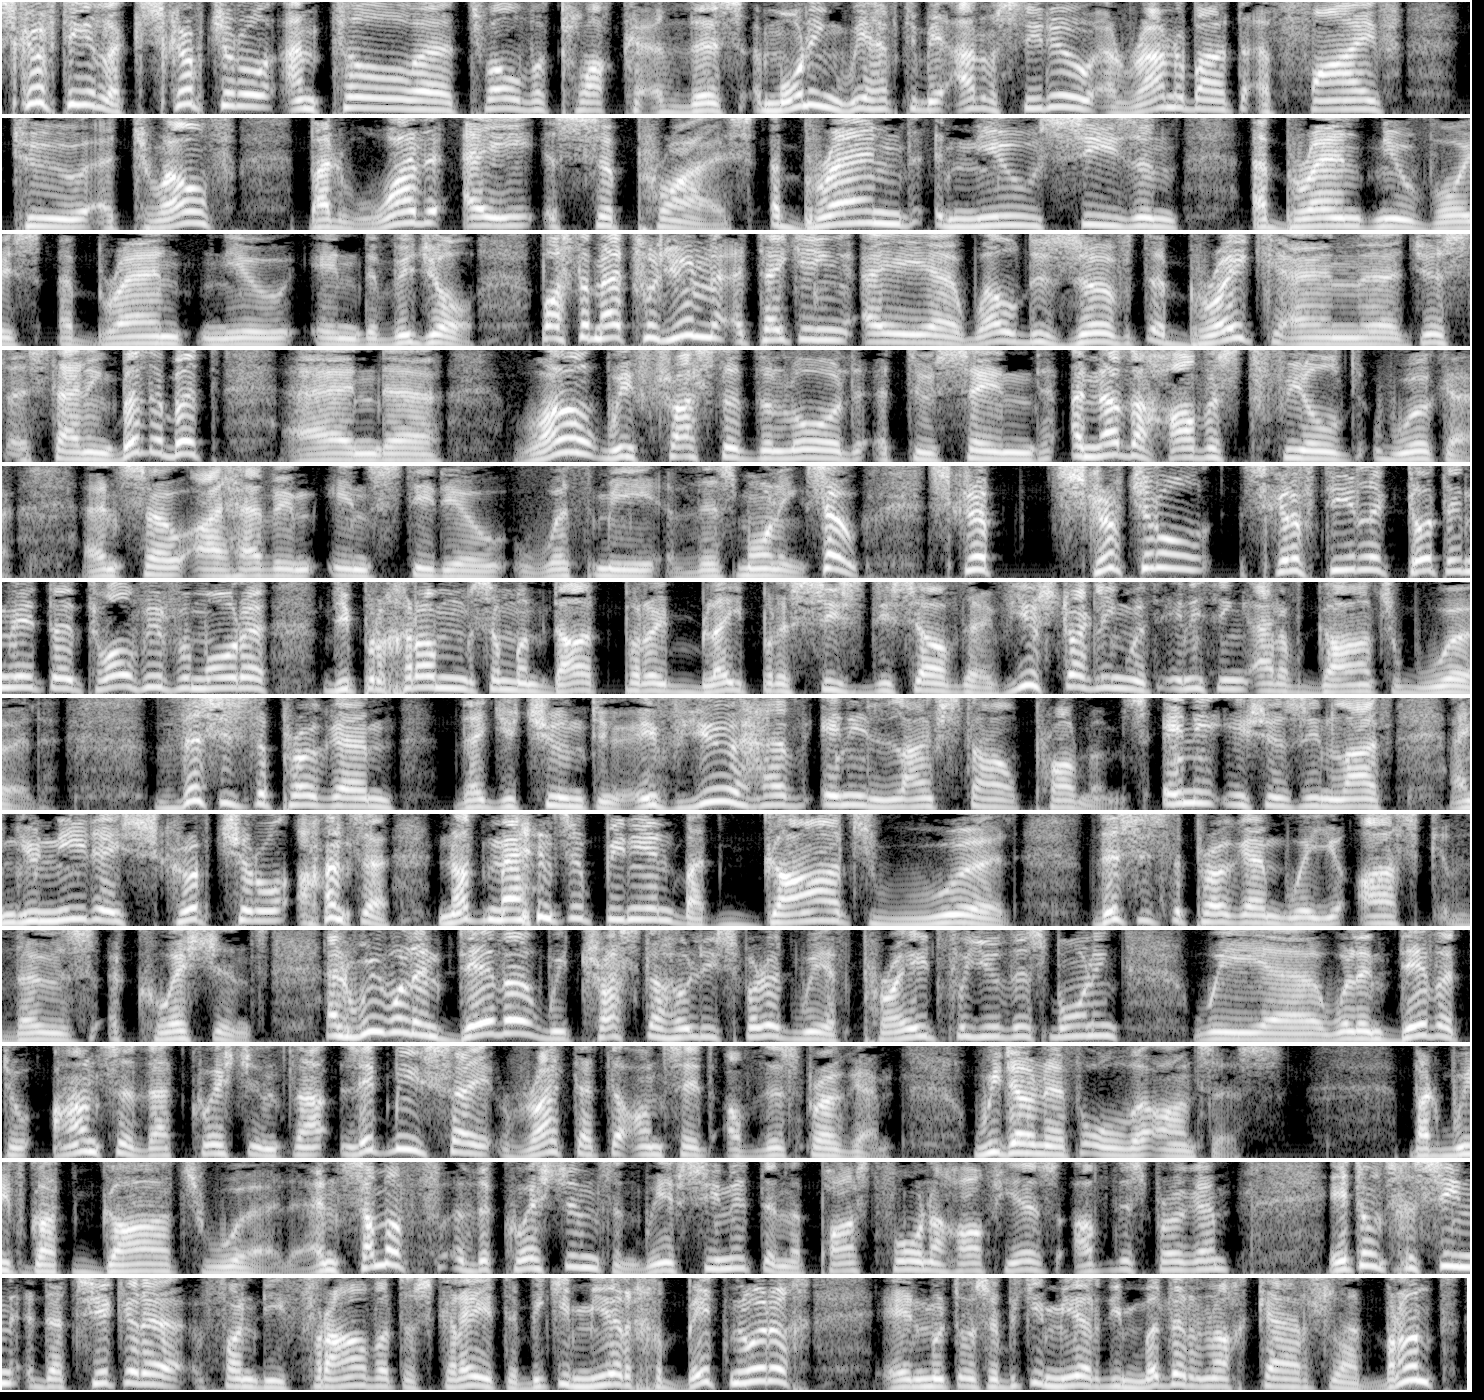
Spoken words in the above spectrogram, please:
Skriftuurlik, scriptural until uh, 12 o'clock this morning. We have to be out of studio around about uh, 5 to uh, 12. But what a surprise. A brand new season, a brand new voice, a brand new individual. Pastor Matt Viljoen uh, taking a uh, well-deserved uh, break and uh, just standing bit a bit and uh, well, we've trusted the Lord to send another harvest field worker. And so I have him in studio with me this morning. So, script Scriptural skriftuurlik tot en met eh, 12 uur vanmôre die program se mandaat bly presies dieselfde. If you struggling with anything out of God's word, this is the program that you tune to. If you have any lifestyle problems, any issues in life, and you need a scriptural answer, not man's opinion, but God's word, this is the program where you ask those questions. And we will endeavor, we trust the Holy Spirit. We have prayed for you this morning. We uh, will endeavor to answer that question. Now, let me say right at the onset of this program, we don't have all the answers but we've got God's word. And some of the questions, and we've seen it in the past four and a half years of this program, het ons gesien dat sekere van die vrae wat ons kry het 'n bietjie meer gebed nodig en moet ons 'n bietjie meer die middernagkers laat brand.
